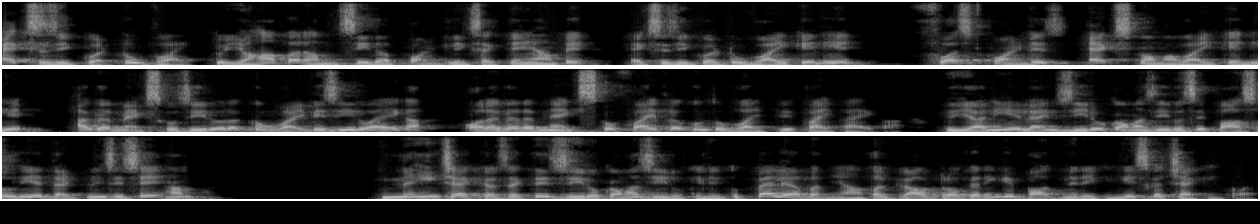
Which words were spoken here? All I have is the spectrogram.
x is equal to y तो यहाँ पर हम सीधा पॉइंट लिख सकते हैं यहाँ पे। X is equal to y के लिए। First point is x comma y के लिए। अगर मैं एक्स को ज़ीरो रखूँ वाई भी ज़ीरो आएगा। और अगर मैं एक्स को फाइव रखूँ तो वाई भी फाइव आएगा। तो यानी ये लाइन ज़ीरो कॉमा ज़ीरो से पास हो रही है। दैट मीन्स इसे हम नहीं चेक कर सकते ज़ीरो कॉमा ज़ीरो के लिए। तो पहले अब हम यहाँ पर ग्राफ ड्रॉ करेंगे, बाद में देखेंगे इसका चेकिंग पॉइंट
